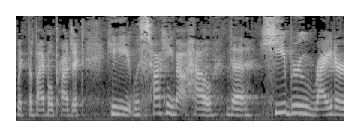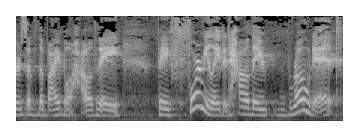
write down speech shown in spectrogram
with the Bible Project, he was talking about how the Hebrew writers of the Bible, how they they formulated how they wrote it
